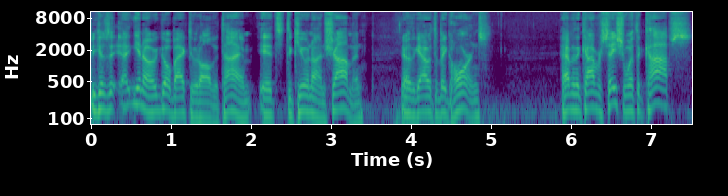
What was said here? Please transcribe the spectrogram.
because uh, you know, we go back to it all the time. It's the QAnon shaman, you know, the guy with the big horns, having the conversation with the cops.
